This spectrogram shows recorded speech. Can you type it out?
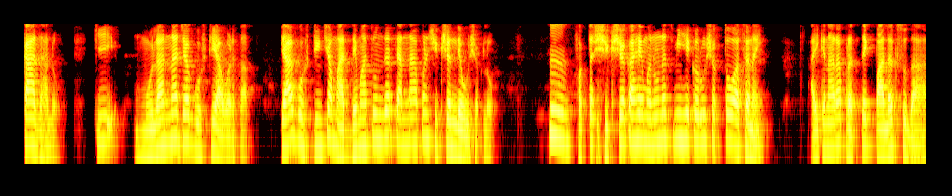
का झालो? की मुलांना ज्या गोष्टी आवडतात, त्या गोष्टींच्या माध्यमातून जर त्यांना आपण शिक्षण देऊ शकलो. हं. फक्त शिक्षक आहे म्हणूनच मी हे करू शकतो असं नाही. ऐकणारा प्रत्येक पालक सुद्धा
